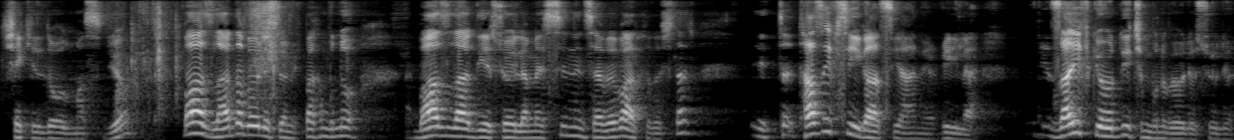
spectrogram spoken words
şekilde olması diyor. Bazılar da böyle söylemiş. Bakın bunu bazılar diye söylemesinin sebebi arkadaşlar tazif sigası yani gıyla. Zayıf gördüğü için bunu böyle söylüyor.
